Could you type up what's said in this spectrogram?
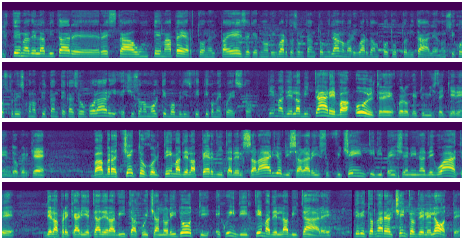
Il tema dell'abitare resta un tema aperto nel paese che non riguarda soltanto Milano ma riguarda un po' tutta l'Italia, non si costruiscono più tante case popolari e ci sono molti immobili sfitti come questo. Il tema dell'abitare va oltre quello che tu mi stai chiedendo perché va a braccetto col tema della perdita del salario, di salari insufficienti, di pensioni inadeguate, della precarietà della vita a cui ci hanno ridotti e quindi il tema dell'abitare deve tornare al centro delle lotte.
